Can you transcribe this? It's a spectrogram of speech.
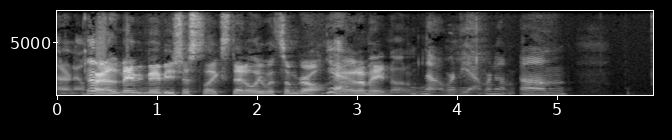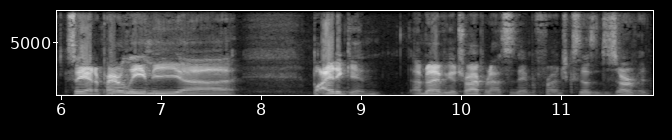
I don't know. All right, maybe maybe he's just like steadily with some girl. Yeah. and I'm hating on him. No, we're yeah, we're not. Um, So yeah, and apparently the uh, Bidegain. I'm not even gonna try to pronounce his name in French because he doesn't deserve it.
